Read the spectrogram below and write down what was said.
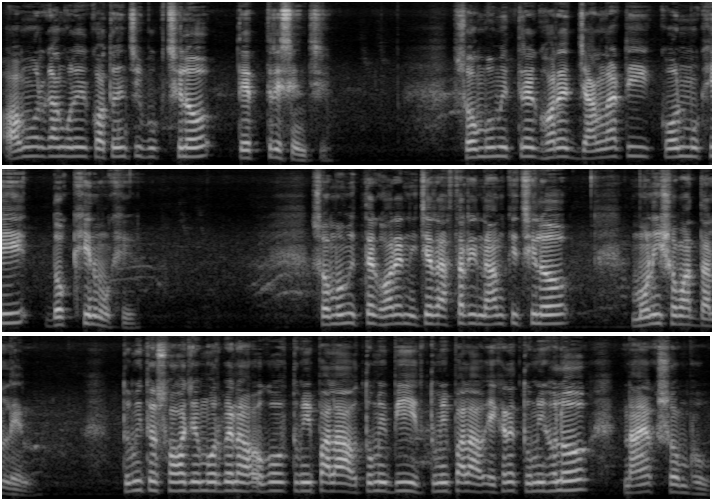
অমর গাঙ্গুলির কত ইঞ্চি বুক ছিল? তেত্রিশ ইঞ্চি। শম্ভুমিত্রের ঘরের জানলাটি কোনমুখী? দক্ষিণমুখী। শম্ভুমিত্রের ঘরের নিচের রাস্তাটির নাম কি ছিল? মণি সমাদ্দার লেন। তুমি তো সহজে মরবে না, ওগো তুমি পালাও, তুমি বীর, তুমি পালাও, এখানে তুমি হলো নায়ক শম্ভু।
